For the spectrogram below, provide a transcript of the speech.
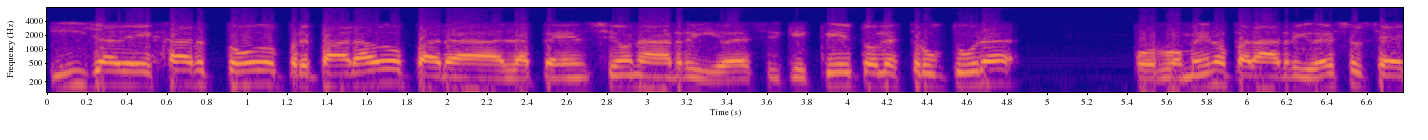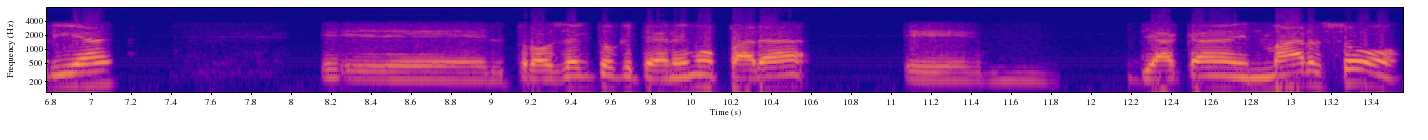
y ya dejar todo preparado para la pensión arriba, es decir, que quede toda la estructura por lo menos para arriba. Eso sería eh, el proyecto que tenemos para eh, de acá en marzo,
